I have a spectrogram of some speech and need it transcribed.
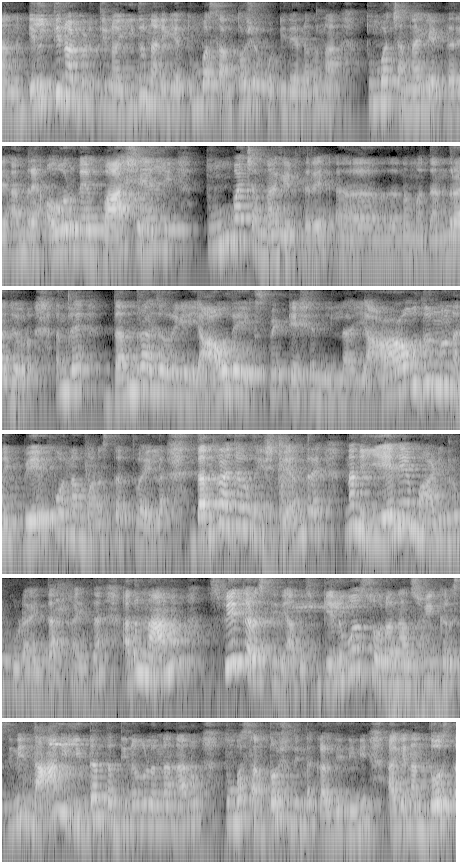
ನಾನು ಗೆಲ್ತೀನೋ ಬಿಡ್ತೀನೋ ಇದು ನನಗೆ ತುಂಬ ಸಂತೋಷ ಕೊಟ್ಟಿದೆ ಅನ್ನೋದನ್ನು ತುಂಬ ಚೆನ್ನಾಗಿ ಹೇಳ್ತಾರೆ. ಅಂದರೆ ಅವ್ರದ್ದೇ ಭಾಷೆಯಲ್ಲಿ ತುಂಬ ಚೆನ್ನಾಗಿ ಹೇಳ್ತಾರೆ ನಮ್ಮ ಧನ್ರಾಜ್ ಅವರು. ಅಂದರೆ ಧನ್ರಾಜ್ ಅವರಿಗೆ ಯಾವುದೇ ಎಕ್ಸ್ಪೆಕ್ಟೇಷನ್ ಇಲ್ಲ, ಯಾವುದನ್ನು ನನಗೆ ಬೇಕು ಅನ್ನೋ ಮನಸ್ತತ್ವ ಇಲ್ಲ. ಧನ್ರಾಜ್ ಅವ್ರದ್ದು ಇಷ್ಟೇ, ಅಂದರೆ ನಾನು ಏನೇ ಮಾಡಿದರೂ ಕೂಡ ಆಯಿತಾ ಆಯಿತಾ? ಅದನ್ನು ನಾನು ಸ್ವೀಕರಿಸ್ತೀನಿ, ಅದು ಗೆಲುವ ಸೋಲ ನಾನು ಸ್ವೀಕರಿಸ್ತೀನಿ. ನಾನು ಇಲ್ಲಿದ್ದಂಥ ದಿನಗಳನ್ನು ನಾನು ತುಂಬ ಸಂತೋಷದಿಂದ ಕಳೆದಿದ್ದೀನಿ. ಹಾಗೆ ನನ್ನ ದೋಸ್ತ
